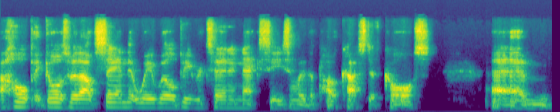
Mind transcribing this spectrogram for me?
I hope it goes without saying that we will be returning next season with the podcast, of course. Um,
